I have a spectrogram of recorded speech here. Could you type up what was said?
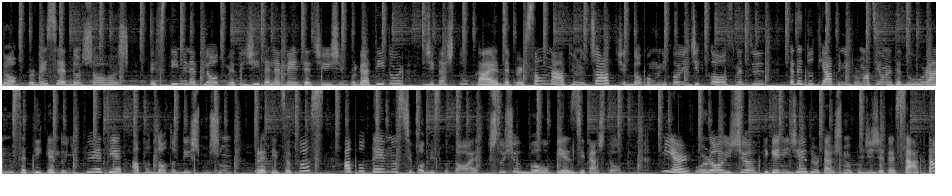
Do, përveç se do shohësh festimin e plotë me të gjithë elementët që ishin përgatitur, gjithashtu ka edhe persona aty në chat që do komunikojnë gjithë kohës me ty edhe do t'japin informacionet e duhura nëse ti ke ndonjë pyetje apo do të dish më shumë rreth ICF-s apo temës që po diskutohet. Kështu që bëhu pjesë gjithashtu. Mirë, uroj që t'i keni gjetur tashmë përgjigjet e sakta.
